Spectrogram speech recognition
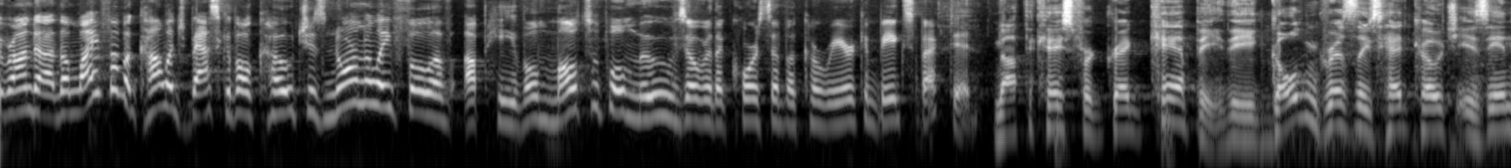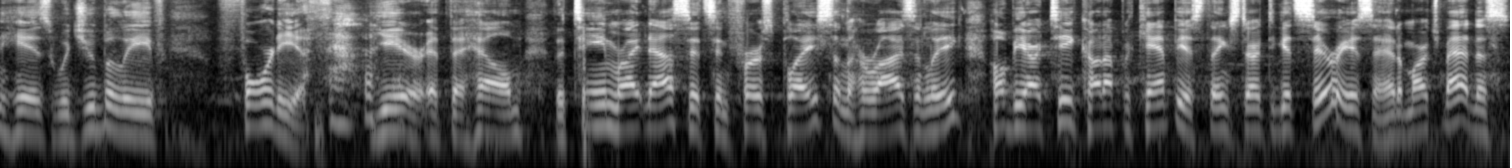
Rhonda, the life of a college basketball coach is normally full of upheaval. Multiple moves over the course of a career can be expected. Not the case for Greg Kampe. The Golden Grizzlies head coach is in his, would you believe, 40th year at the helm. The team right now sits in first place in the Horizon League. Hobie Artigue caught up with Kampe as things start to get serious ahead of March Madness.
